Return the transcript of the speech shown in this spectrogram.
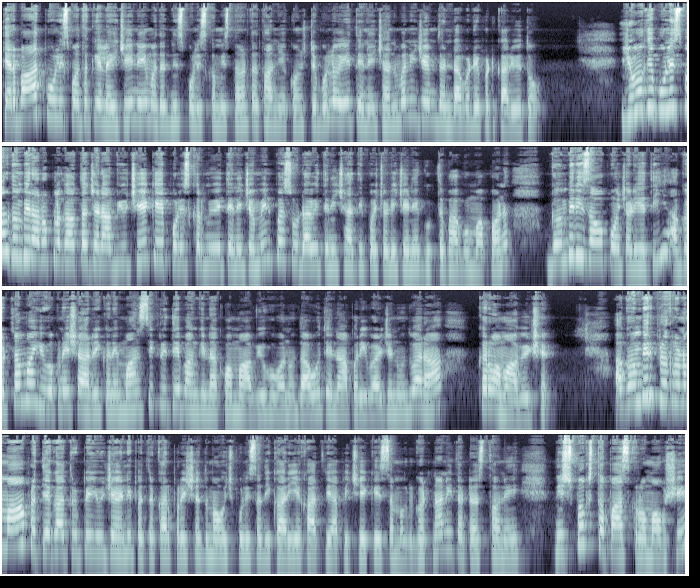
ત્યારબાદ પોલીસ મથકે લઈ જઈને મદદનીશ પોલીસ કમિશનર તથા અન્ય કોન્સ્ટેબલોએ તેને જાનવરની જેમ દંડા વડે ફટકાર્યો હતો. યુવકે પોલીસ પર ગંભીર આરોપ લગાવતા જણાવ્યું છે કે પોલીસ કર્મીઓએ તેને જમીન પર સુડાવી તેની છાતી પર ચડી જઈને ગુપ્ત ભાગોમાં પણ ગંભીર ઇજાઓ પહોંચાડી હતી. આ ઘટનામાં યુવકને શારીરિક અને માનસિક રીતે ભાંગી નાખવામાં આવ્યો હોવાનો દાવો તેના પરિવારજનો દ્વારા કરવામાં આવ્યો છે. આ ગંભીર પ્રકરણમાં પ્રત્યાઘાત રૂપે યોજાયેલી પત્રકાર પરિષદમાં ઉચ્ચ પોલીસ અધિકારીએ ખાતરી આપી છે કે સમગ્ર ઘટનાની તટસ્થ અને નિષ્પક્ષ તપાસ કરવામાં આવશે.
